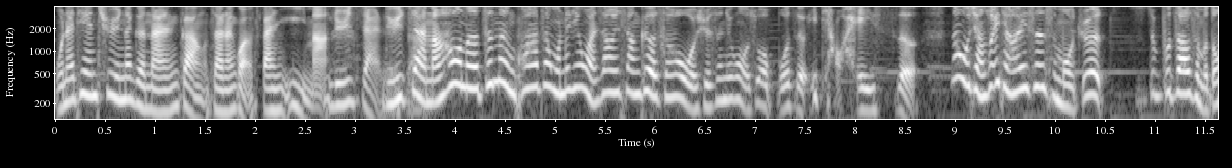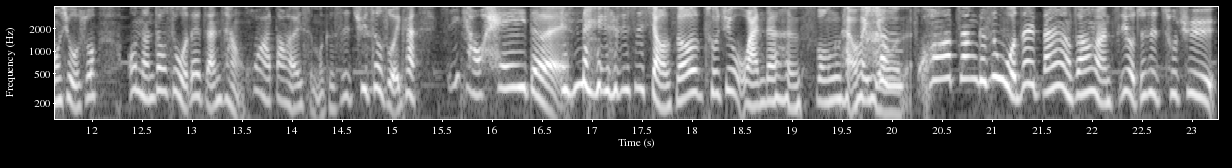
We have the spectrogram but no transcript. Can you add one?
我那天去那个南港展览馆翻译嘛，旅展旅展，然后呢真的很夸张。我那天晚上去上课的时候，我学生就跟我说我脖子有一条黑色，那我想说一条黑色是什么？我觉得。就不知道什么东西。我说哦，难道是我在展场画到还是什么？可是去厕所一看，是一条黑的哎、欸，那个就是小时候出去玩的很疯才会有的，夸张。可是我在展场张好像只有就是出去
